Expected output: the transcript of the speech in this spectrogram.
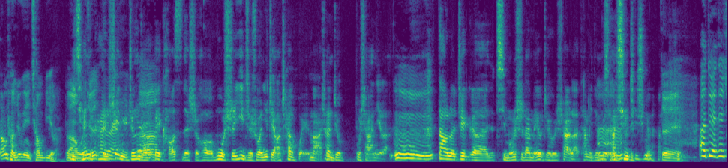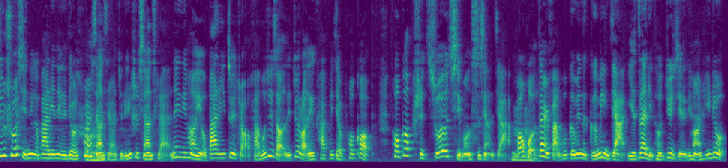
当场就给你枪毙了，对吧？以前你看圣女贞德被烤死的时候，牧师一直说你只要忏悔，马上就不杀你了。对吧嗯，到了这个启蒙时代，没有这回事儿了，他们已经不相信这些了。对，啊，对对，就是说起那个巴黎那个地儿，突然嗯想起来，就临时想起来，那个地方有巴黎最早、法国最早的最老的一个咖啡叫 Paul Gop。Paul Gop 是所有启蒙思想家，包括、嗯但是法国革命的革命家也在里头聚集的地方，是一六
